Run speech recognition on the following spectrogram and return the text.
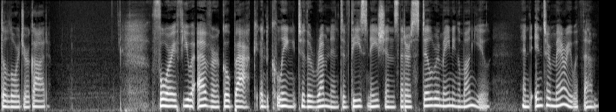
the Lord your God. For if you ever go back and cling to the remnant of these nations that are still remaining among you, and intermarry with them,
